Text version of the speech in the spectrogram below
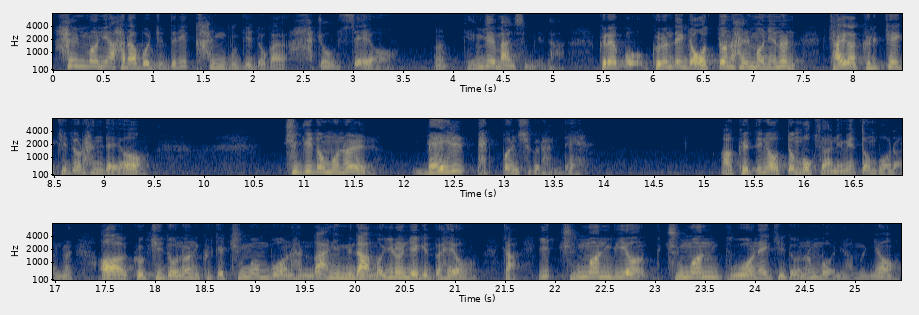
할머니 할아버지들이 간구 기도가 아주 세요. 어? 굉장히 많습니다. 그래고 그런데 이제 어떤 할머니는 자기가 그렇게 기도를 한대요. 주기도문을 매일 100번씩을 한대. 아, 그랬더니 어떤 목사님이 또 뭐라 하면, 아, 그 기도는 그렇게 중언부언 하는 거 아닙니다. 뭐 이런 얘기도 해요. 자, 이 중언비어, 중언부언의 기도는 뭐냐면요.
